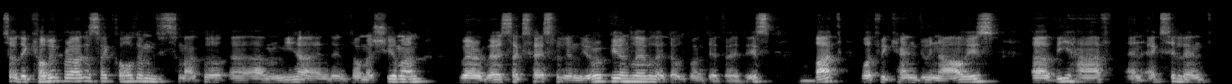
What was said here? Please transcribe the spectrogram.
So the Cobby brothers, I call them, this Marco uh, Miha and then Thomas Schiermann, were very successful in European level. I don't want to try this. But what we can do now is uh, we have an excellent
